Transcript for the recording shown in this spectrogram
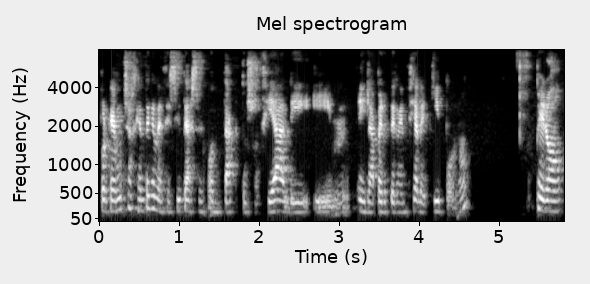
porque hay mucha gente que necesita ese contacto social y, y la pertenencia al equipo, ¿no? Pero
